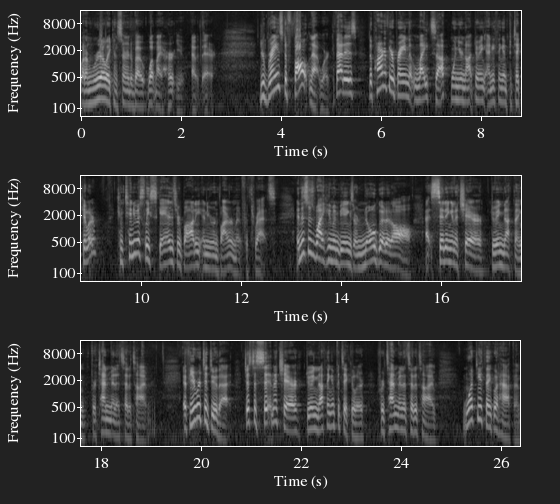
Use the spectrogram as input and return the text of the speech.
but I'm really concerned about what might hurt you out there. Your brain's default network, that is, the part of your brain that lights up when you're not doing anything in particular, continuously scans your body and your environment for threats. And this is why human beings are no good at all at sitting in a chair doing nothing for 10 minutes at a time. If you were to do that, just to sit in a chair doing nothing in particular for 10 minutes at a time, what do you think would happen?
